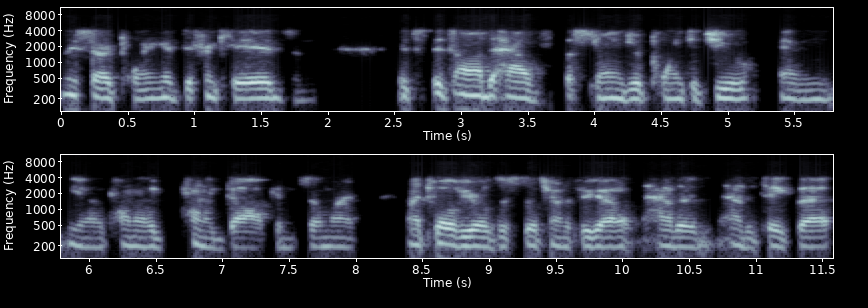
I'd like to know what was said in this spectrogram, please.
And they started pointing at different kids, and it's it's odd to have a stranger point at you and you know kind of kind of gawk. And so my my 12 year olds are still trying to figure out how to how to take that.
